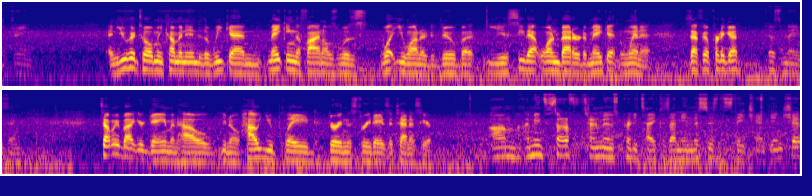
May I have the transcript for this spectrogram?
the dream. And you had told me coming into the weekend, making the finals was what you wanted to do, but you see that one better to make it and win it. Does that feel pretty good? Feels amazing. Tell me about your game and how, you know, how you played during this three days of tennis here. Um, I mean, to start off the tournament, was pretty tight because, I mean, this is the state championship.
